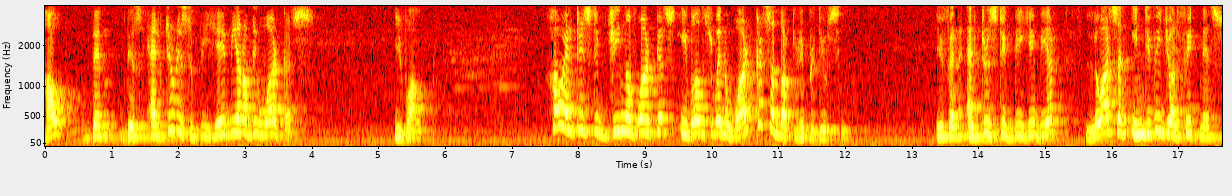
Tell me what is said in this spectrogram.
how then this altruist behavior of the workers evolve? How altruistic gene of workers evolves when workers are not reproducing? If an altruistic behavior lowers an individual fitness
